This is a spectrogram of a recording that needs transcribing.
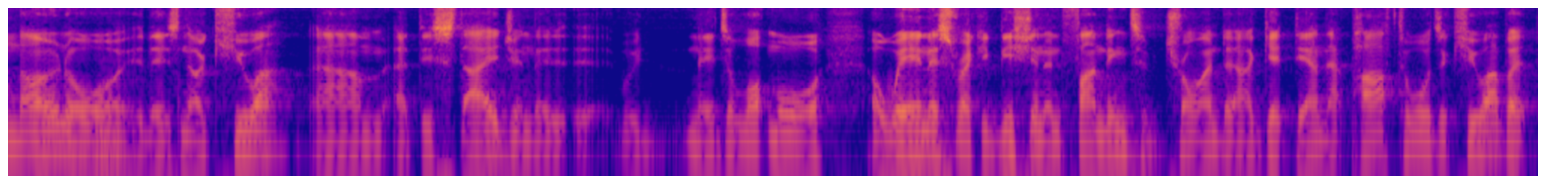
known or mm. there's no cure um, at this stage and the, we needs a lot more awareness recognition and funding to try and uh, get down that path towards a cure but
